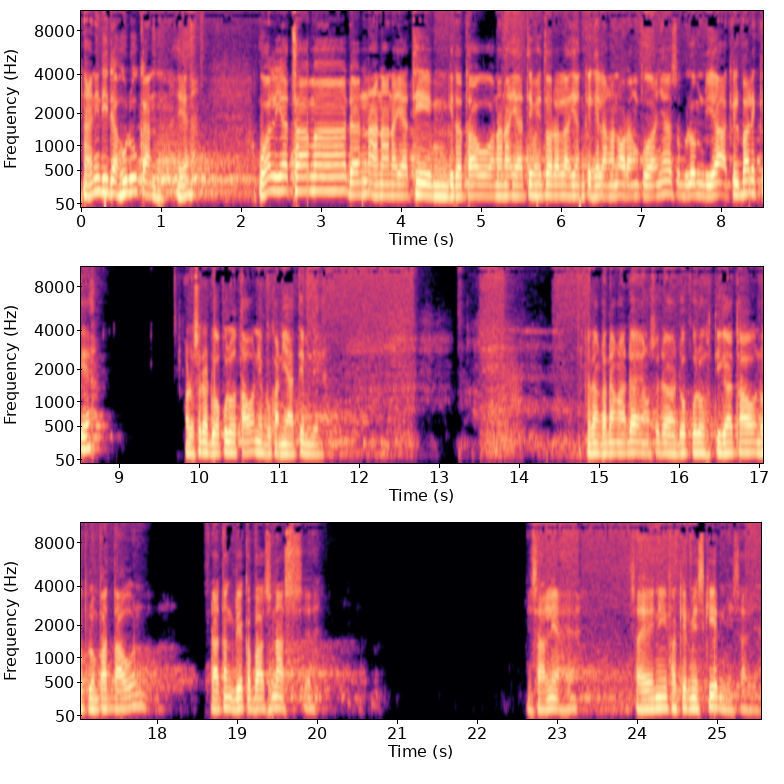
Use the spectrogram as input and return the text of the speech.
Nah ini didahulukan ya wal yatama dan anak-anak yatim. Kita tahu anak-anak yatim itu adalah yang kehilangan orang tuanya sebelum dia akil balik ya. Kalau sudah 20 tahun ya bukan yatim dia. Kadang-kadang ada yang sudah 23 tahun, 24 tahun datang dia ke Basnas ya. Misalnya ya. Saya ini fakir miskin misalnya.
